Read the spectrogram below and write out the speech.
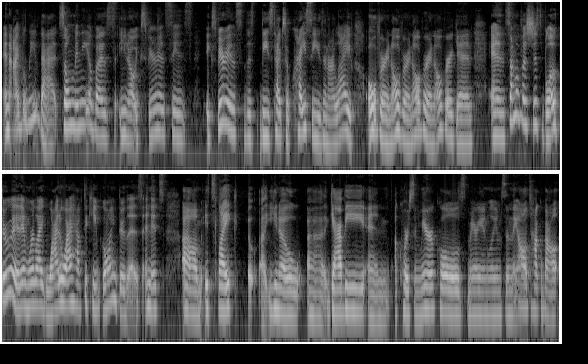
and I believe that. So many of us, you know, experiences experience this, these types of crises in our life over and over and over and over again. And some of us just blow through it and we're like, why do I have to keep going through this? And it's, um, it's like uh, you know, uh, Gabby and A Course in Miracles, Marianne Williamson, they all talk about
